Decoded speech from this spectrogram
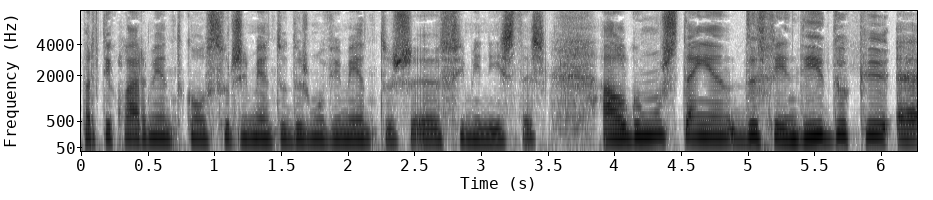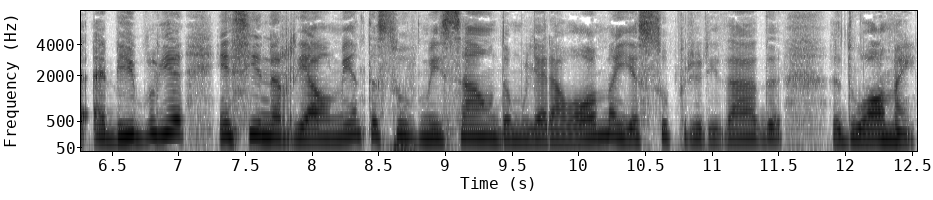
particularmente com o surgimento surgimento dos movimentos uh, feministas, alguns têm defendido que uh, a Bíblia ensina realmente a submissão da mulher ao homem e a superioridade do homem.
